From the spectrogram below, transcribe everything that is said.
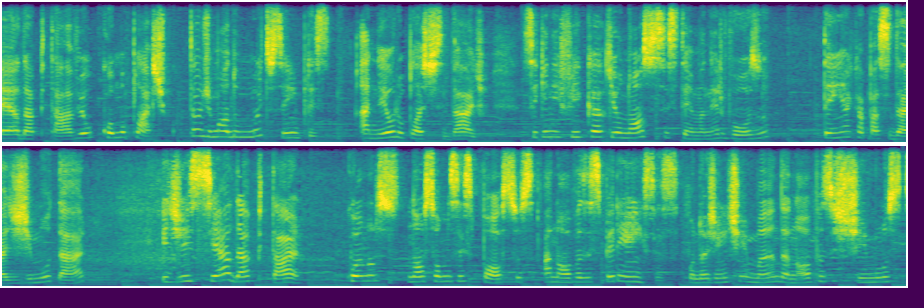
é adaptável como plástico. Então, de modo muito simples, a neuroplasticidade significa que o nosso sistema nervoso tem a capacidade de mudar e de se adaptar quando nós somos expostos a novas experiências, quando a gente manda novos estímulos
